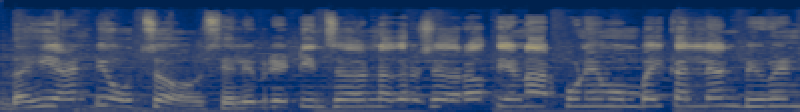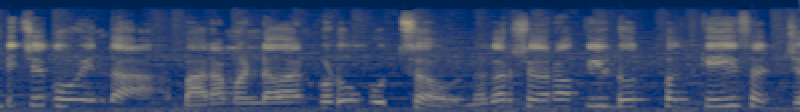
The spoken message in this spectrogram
दहीहंडी उत्सव. सेलिब्रिटींसह नगर शहरात येणार पुणे मुंबई कल्याण भिवंडीचे गोविंदा. बारा मंडळांकडून उत्सव. नगर शहरातील डोतपदकेही सज्ज.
